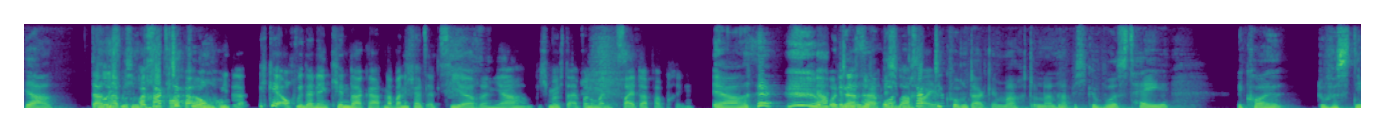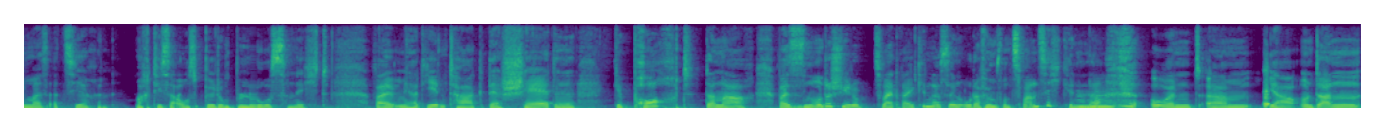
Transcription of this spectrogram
ja, dann also habe ich ein Praktikum. Wieder, ich gehe auch wieder in den Kindergarten, aber nicht als Erzieherin, ja. Ich möchte einfach nur meine Zeit da verbringen. Ja. ja und dann habe ich ein Praktikum da gemacht und dann habe ich gewusst, hey, Nicole, du wirst niemals Erzieherin mach diese Ausbildung bloß nicht, weil mir hat jeden Tag der Schädel gepocht danach, weil es ist ein Unterschied, ob zwei, drei Kinder sind oder 25 Kinder. Mhm. Und ähm, ja, und dann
